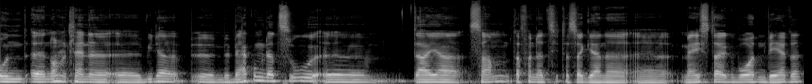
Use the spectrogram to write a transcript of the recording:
Und äh, noch eine kleine äh, wieder äh, Bemerkung dazu, äh, da ja Sam davon erzählt, dass er gerne äh, Meister geworden wäre,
